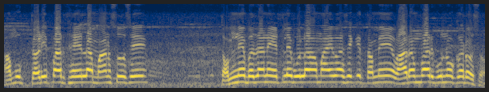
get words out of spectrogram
અમુક તડીપાર થયેલા માણસો છે તમને બધાને એટલે બોલાવવામાં આવ્યા છે કે તમે વારંવાર ગુનો કરો છો.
